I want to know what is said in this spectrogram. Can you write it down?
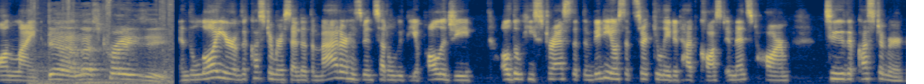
online. Damn, that's crazy. And the lawyer of the customer said that the matter has been settled with the apology, although he stressed that the videos that circulated had caused immense harm to the customer.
